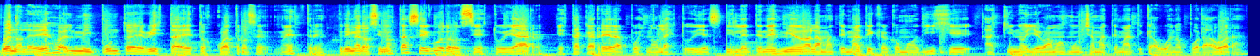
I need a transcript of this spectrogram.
Bueno, le dejo mi punto de vista estos cuatro semestres. Primero, si no estás seguro si estudiar esta carrera, pues no la estudies. Si le tenés miedo a la matemática, como dije, aquí no llevamos mucha matemática, bueno por ahora.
